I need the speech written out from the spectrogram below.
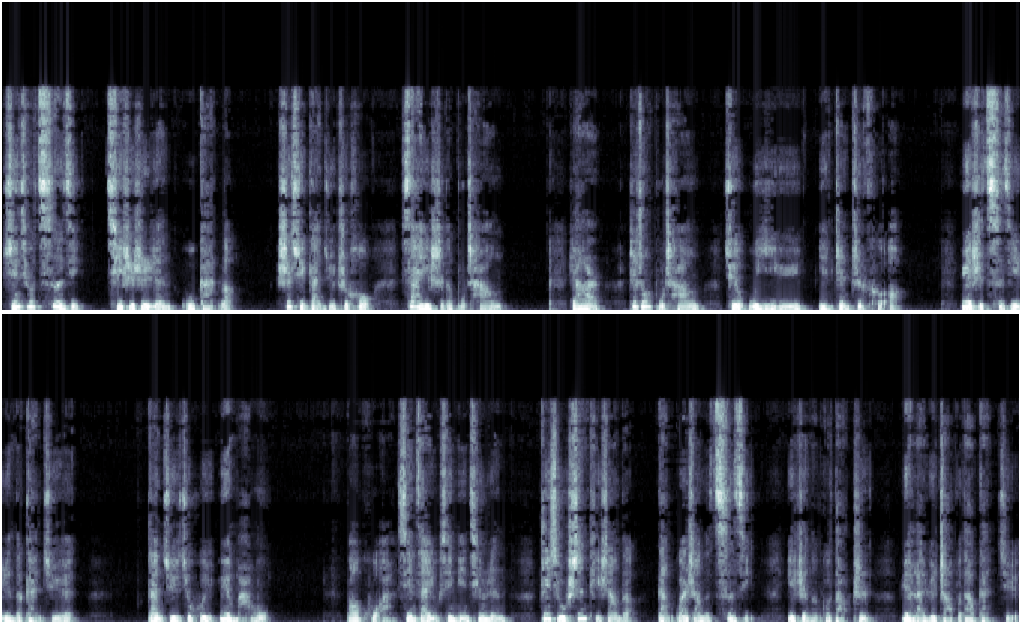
寻求刺激其实是人无感了，失去感觉之后下意识的补偿。然而。这种补偿却无异于饮鸩止渴，越是刺激人的感觉，感觉就会越麻木。包括啊，现在有些年轻人追求身体上的、感官上的刺激，也只能够导致越来越找不到感觉，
